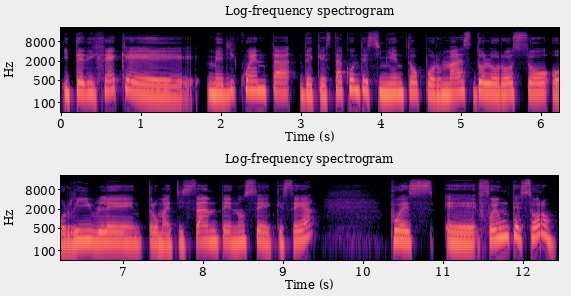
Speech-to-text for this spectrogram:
y te dije que me di cuenta de que este acontecimiento, por más doloroso, horrible, traumatizante, no sé qué sea, pues eh, fue un tesoro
